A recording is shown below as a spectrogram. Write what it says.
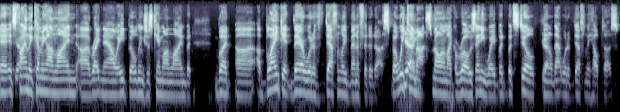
it's finally coming online uh, right now. Eight buildings just came online, but but uh, a blanket there would have definitely benefited us. But we yeah. came out smelling like a rose anyway. But but still, yeah. you know, that would have definitely helped us.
